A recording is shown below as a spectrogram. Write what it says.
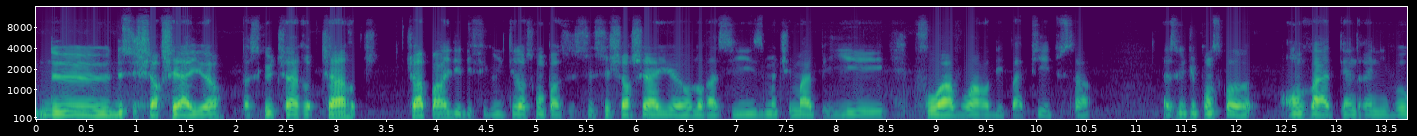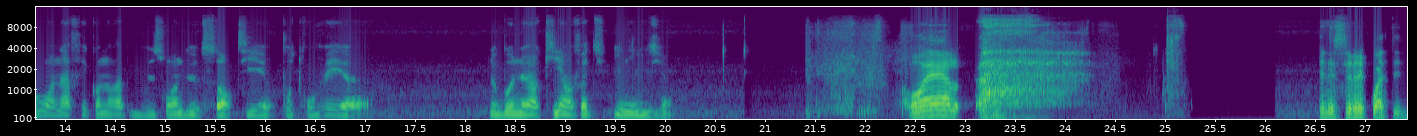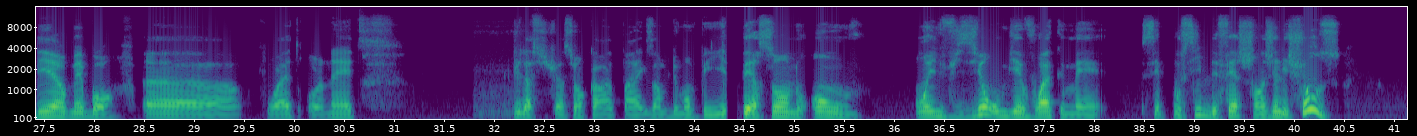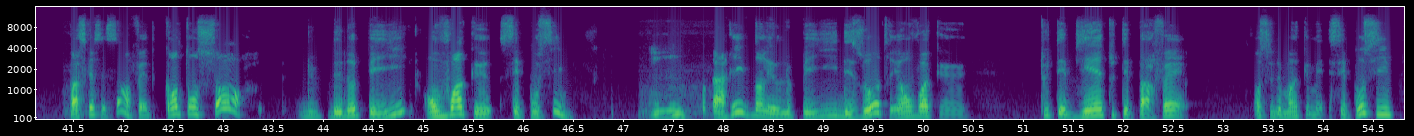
de, de, se chercher ailleurs parce que tu as, parlé des difficultés lorsqu'on parle de se, chercher ailleurs, le racisme, tu es mal payé, il faut avoir des papiers et tout ça. Est-ce que tu penses qu'on va atteindre un niveau où en Afrique, on n'aura plus besoin de sortir pour trouver euh, le bonheur qui est en fait une illusion? Well, je ne saurais quoi te dire, mais bon, euh, pour être honnête, vu la situation, par exemple, de mon pays, personnes ont, ont une vision ou bien voient que mais c'est possible de faire changer les choses. Parce que c'est ça, en fait. Quand on sort de, notre pays, on voit que c'est possible. Mm-hmm. On arrive dans le pays des autres et on voit que tout est bien, tout est parfait. On se demande que mais c'est possible.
